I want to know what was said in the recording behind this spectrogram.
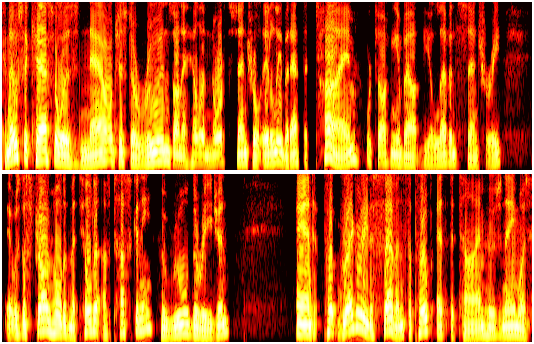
Canossa Castle is now just a ruins on a hill in north central Italy, but at the time, we're talking about the 11th century, It was the stronghold of Matilda of Tuscany, who ruled the region. And Pope Gregory VII, the pope at the time, whose name was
